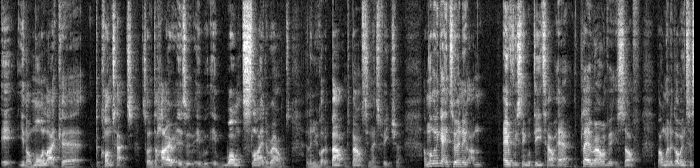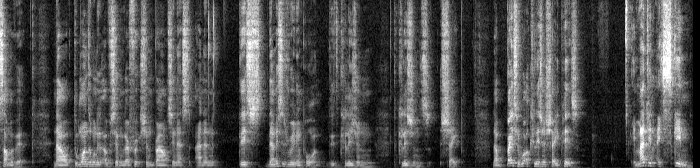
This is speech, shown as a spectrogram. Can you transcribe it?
it you know more like uh, the contact. So the higher it is it, it, it won't slide around. And then you've got the bounce bounciness feature. I'm not going to get into any um, every single detail here. Play around with it yourself but I'm going to go into some of it now, the ones I'm going to, obviously, I'm going to go friction, bounciness, and then this, now this is really important, the collision, the collision's shape. Now, basically what a collision shape is, imagine a skin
